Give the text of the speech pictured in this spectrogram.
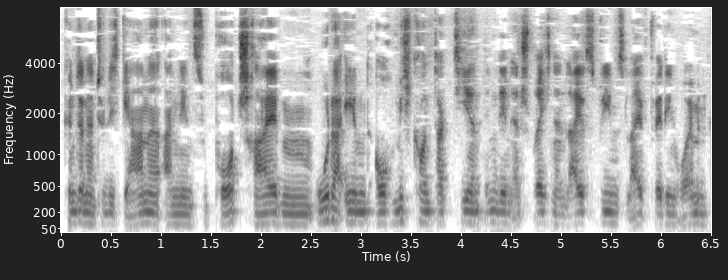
könnt ihr natürlich gerne an den Support schreiben oder eben auch mich kontaktieren in den entsprechenden Livestreams, Live-Trading-Räumen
